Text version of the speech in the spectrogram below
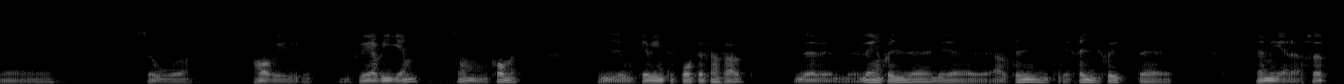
eh, så har vi flera VM som kommer i olika vintersporter framförallt. Det är väl längdskidor, det är alpint, det är skidskytte med mera. Så att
